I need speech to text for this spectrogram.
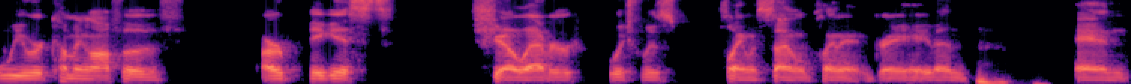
we were coming off of our biggest show ever, which was playing with Silent Planet in Greyhaven. Mhm. And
